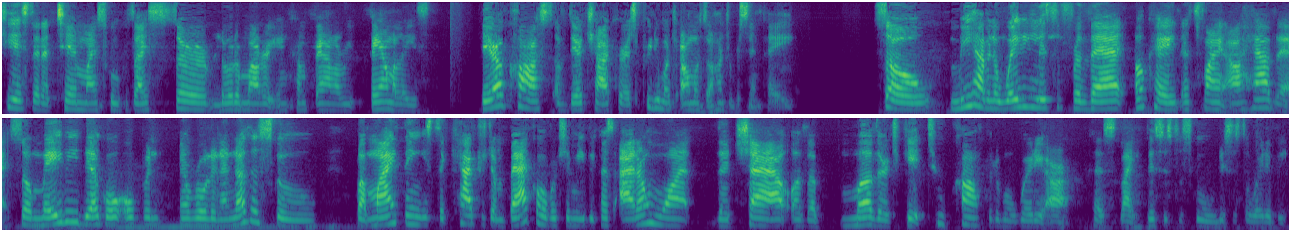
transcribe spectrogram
kids that attend my school, because I serve low to moderate income family, families, their cost of their childcare is pretty much almost 100% paid. So me having a waiting list for that, okay, that's fine. I'll have that. So maybe they'll go open enroll in another school, but my thing is to capture them back over to me because I don't want the child or the mother to get too comfortable where they are because like this is the school, this is the way to be.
